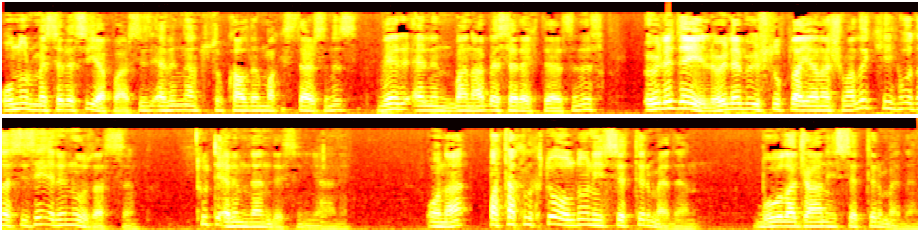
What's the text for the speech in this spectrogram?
onur meselesi yapar. Siz elinden tutup kaldırmak istersiniz. Ver elin bana beserek dersiniz. Öyle değil. Öyle bir üslupla yanaşmalı ki o da size elini uzatsın. Tut elimden desin yani. Ona bataklıkta olduğunu hissettirmeden, boğulacağını hissettirmeden,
